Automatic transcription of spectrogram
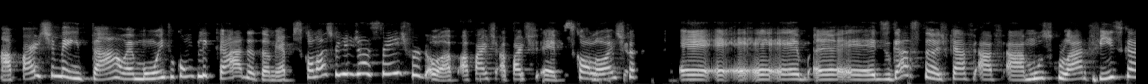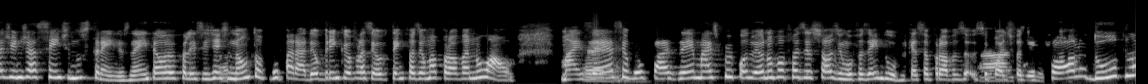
a parte mental é muito complicada também. A psicológica a gente já sente, a, a parte, a parte é, psicológica é, é, é, é, desgastante, porque a, a, a, muscular física a gente já sente nos treinos, né? Então eu falei assim, gente, não estou preparada. Eu brinco, eu falei assim, eu tenho que fazer uma prova anual. Mas essa eu vou fazer mais por quando eu não vou fazer sozinho, vou fazer em dupla, porque essa prova você ah, pode fazer solo, dupla,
